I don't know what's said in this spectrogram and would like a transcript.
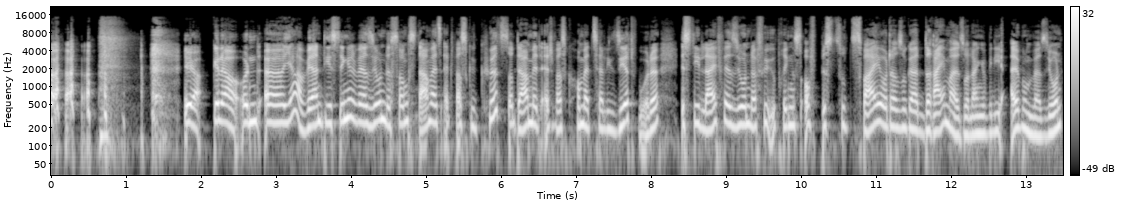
Ja, genau. Und äh, ja, während die Single-Version des Songs damals etwas gekürzt und damit etwas kommerzialisiert wurde, ist die Live-Version dafür übrigens oft bis zu zwei oder sogar dreimal so lange wie die Album-Version,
